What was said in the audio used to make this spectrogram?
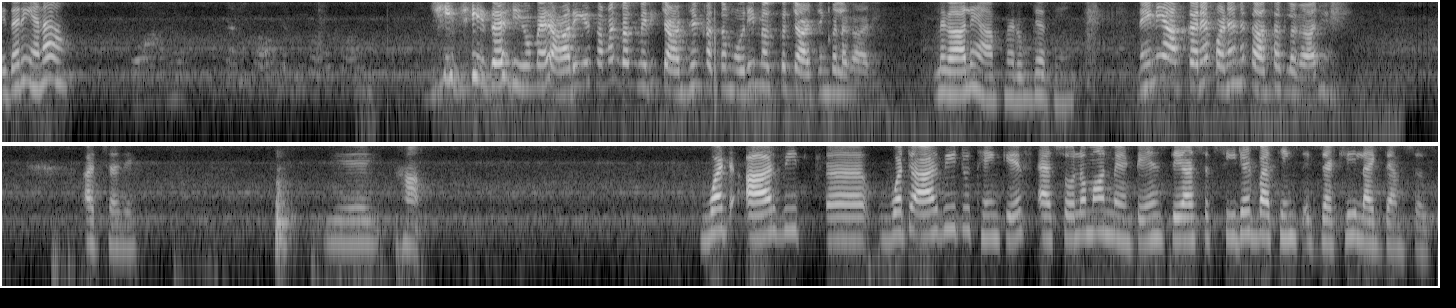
इधर ही है ना? जी जी इधर ही हूँ मैं आ रही है समझ बस मेरी चार्जिंग खत्म हो रही मैं उसको चार्जिंग पे लगा रही हूँ। लगा लें आप मैं रुक जाती हूँ। नहीं नहीं आप करें पढ़े मैं साथ साथ लगा रही हूँ। अच्छा जी। ये हाँ। What are we uh, what are we to think if as solomon maintains they are succeeded by things exactly like themselves?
